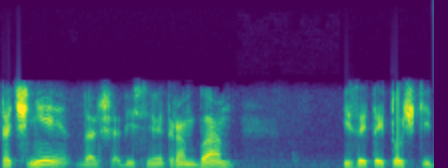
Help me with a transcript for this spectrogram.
Точнее, дальше объясняет Рамбан, из этой точки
